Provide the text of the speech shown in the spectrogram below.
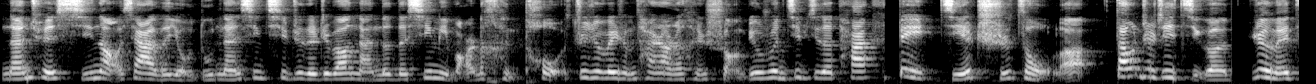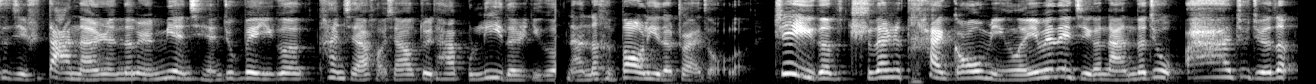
男权洗脑下的有毒男性气质的这帮男的的心理玩得很透，这就为什么他让人很爽。比如说，你记不记得他被劫持走了，当着这几个认为自己是大男人的人面前，就被一个看起来好像要对他不利的一个男的很暴力的拽走了。这个实在是太高明了，因为那几个男的就啊就觉得，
